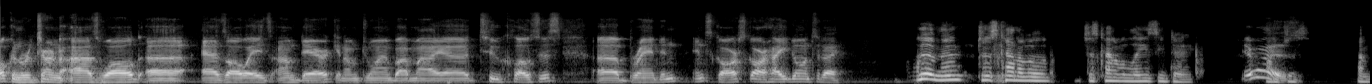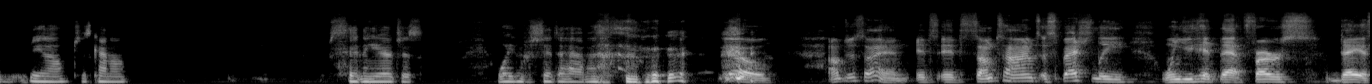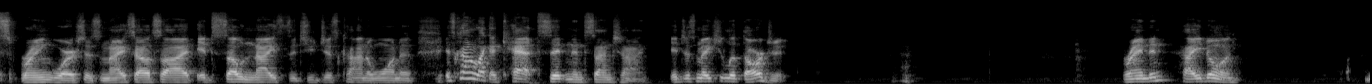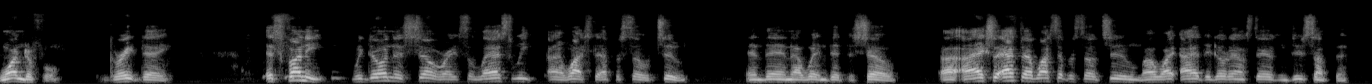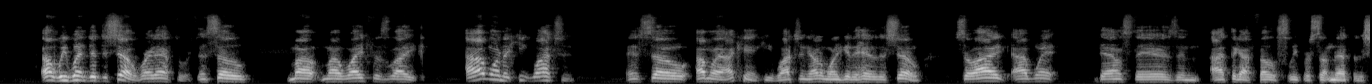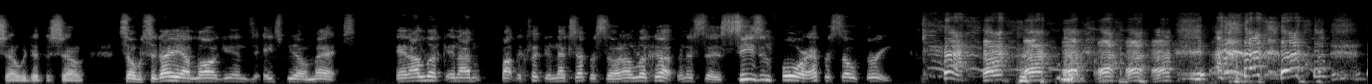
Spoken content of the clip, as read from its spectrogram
Welcome to Return to Oswald. Uh, as always, I'm Derek, and I'm joined by my uh, two closest, uh, Brandon and Scar. Scar, how you doing today? Good, man. Just kind of a just kind of a lazy day. It was. I'm, just, I'm you know just kind of sitting here, just waiting for shit to happen. Yo, I'm just saying, it's it's sometimes, especially when you hit that first day of spring where it's just nice outside. It's so nice that you just kind of want to. It's kind of like a cat sitting in sunshine. It just makes you lethargic. Brandon, how you doing? Wonderful, great day. It's funny we're doing this show right. So last week I watched the episode two, and then I went and did the show uh, I actually, after I watched episode two, my wife, I had to go downstairs and do something. Oh, we went and did the show right afterwards, and so my my wife was like, "I want to keep watching," and so I'm like, "I can't keep watching. I don't want to get ahead of the show." So I I went downstairs and I think I fell asleep or something after the show. We did the show. So today I log into HBO Max and I look and I'm about to click the next episode. I look up and it says season four, episode three and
